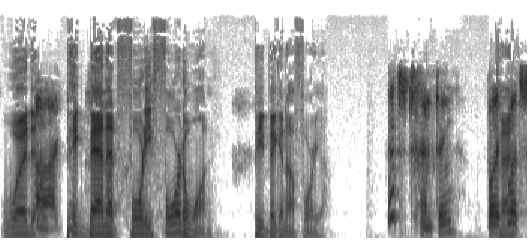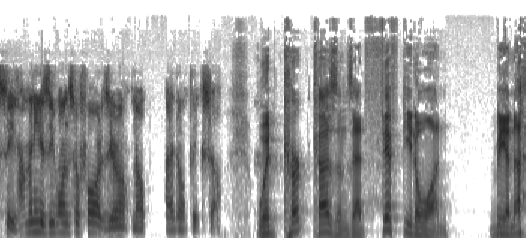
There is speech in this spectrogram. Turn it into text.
Would Uh, Big Ben at forty four to one be big enough for you? that's tempting. But Okay. let's see, how many has he won so far? Zero? No, I don't think so. Would Kirk Cousins at fifty to one be enough?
